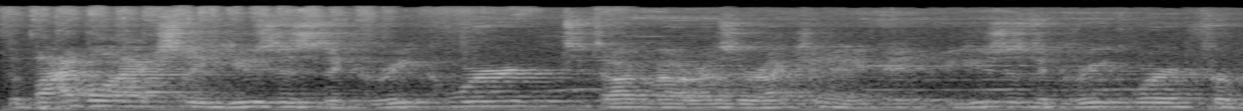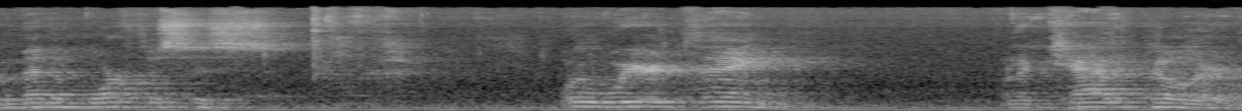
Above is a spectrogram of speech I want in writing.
The Bible actually uses the Greek word to talk about resurrection. It, uses the Greek word for metamorphosis. What a weird thing when a caterpillar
